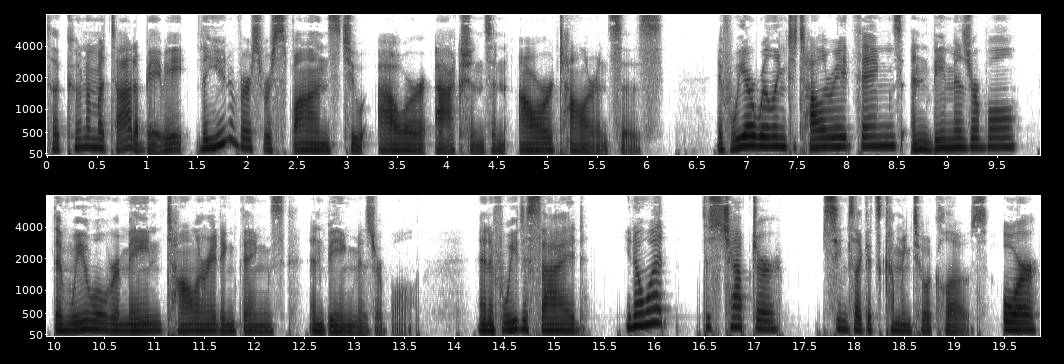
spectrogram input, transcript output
Hakuna Matata, baby. The universe responds to our actions and our tolerances. If we are willing to tolerate things and be miserable, then we will remain tolerating things and being miserable. And if we decide, you know what, this chapter, seems like it's coming to a close. Or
